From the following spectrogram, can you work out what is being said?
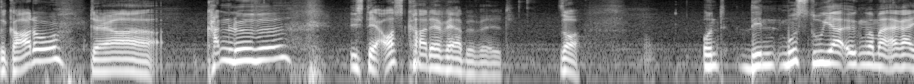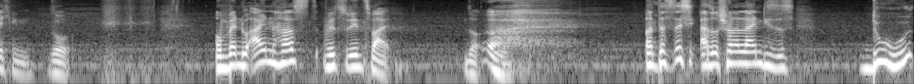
Ricardo, der Kannlöwe ist der Oscar der Werbewelt. So. Und den musst du ja irgendwann mal erreichen. So. Und wenn du einen hast, willst du den zweiten. So. Und das ist, also schon allein dieses Du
